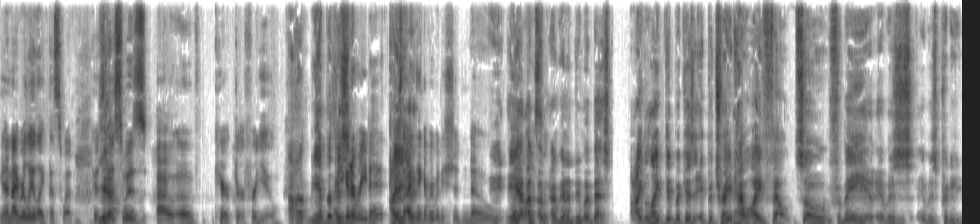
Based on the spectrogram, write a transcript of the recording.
and I really like this one because Uh, Yeah. this was out of character for you. Um, yeah, but Are you going to read it? I- I, think everybody should know. Yeah, I'm. I'm, I'm going to do my best. I liked it because it portrayed how I felt. So for me, it, it was it was pretty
